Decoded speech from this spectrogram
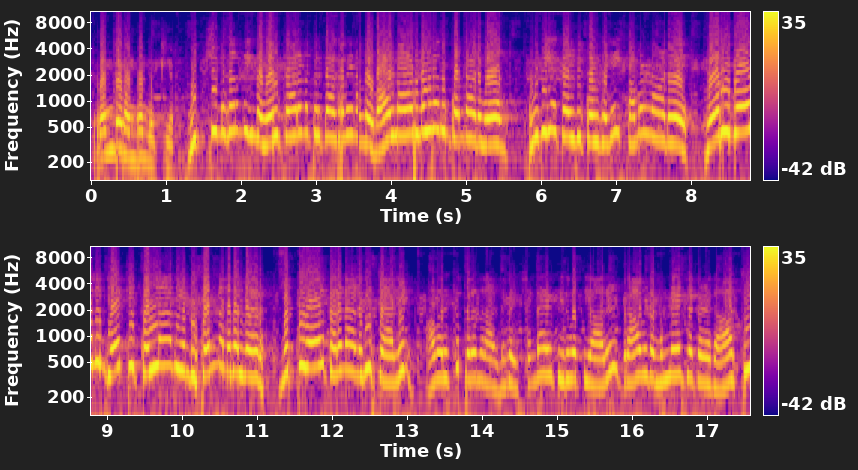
ரொம்ப ரொம்ப முக்கியம். உச்சி முகர்ந்து இந்த ஒரு காரணத்திற்காகவே நாங்கள் வாழ்நாள் முழுவதும் கொண்டாடுவோம். புதிய கல்விக் கொள்கையை தமிழ்நாடு ஒருபோதும் ஏற்றுக்கொள்ளாது என்று சொன்ன முதல்வர் முத்துவேல் கருணாநிதி ஸ்டாலின் அவருக்கு பிறந்த நாள் நிகழ்ச்சி. இரண்டாயிரத்தி இருபத்தி ஆறில் திராவிட முன்னேற்ற கழக ஆட்சி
